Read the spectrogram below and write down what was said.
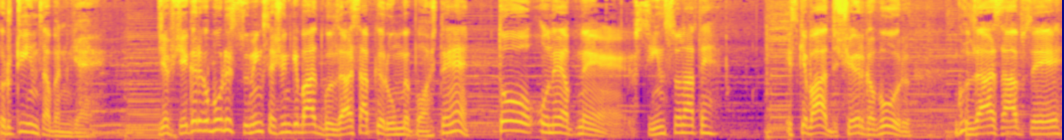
रूटीन सा बन गया है। जब शेखर कपूर इस स्विमिंग सेशन के बाद गुलजार साहब के रूम में पहुँचते हैं तो उन्हें अपने सीन सुनाते हैं। इसके बाद शेखर कपूर गुलजार साहब से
